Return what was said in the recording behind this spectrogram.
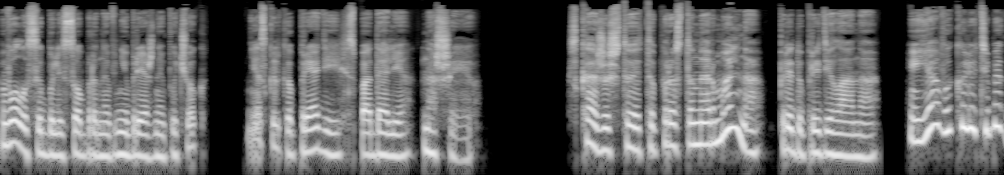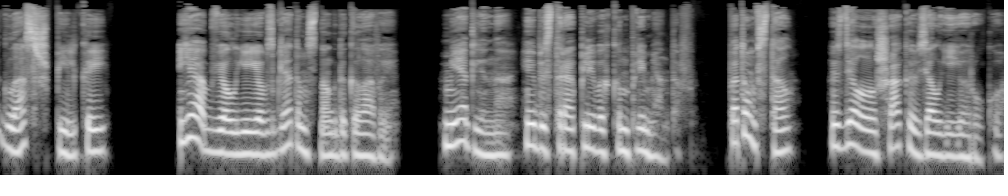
Волосы были собраны в небрежный пучок, несколько прядей спадали на шею. «Скажешь, что это просто нормально?» — предупредила она. «Я выколю тебе глаз шпилькой». Я обвел ее взглядом с ног до головы. Медленно и без торопливых комплиментов. Потом встал, сделал шаг и взял ее руку.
